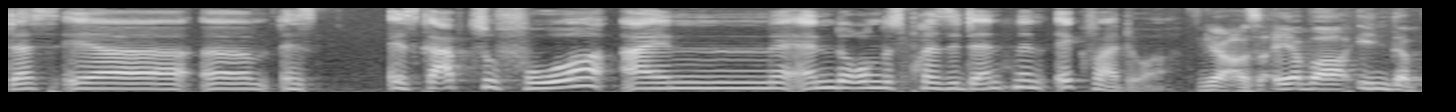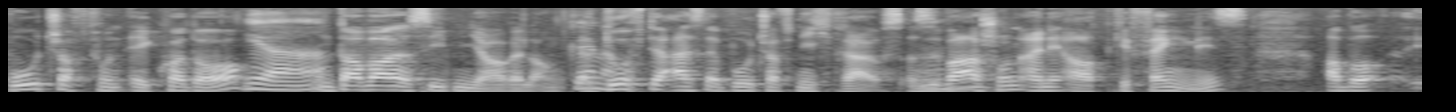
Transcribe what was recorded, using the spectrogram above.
dass er, äh, es, es gab zuvor eine Änderung des Präsidenten in Ecuador. Ja, also er war in der Botschaft von Ecuador ja. und da war er sieben Jahre lang. Genau. Er durfte aus der Botschaft nicht raus. Also mhm. war schon eine Art Gefängnis, aber äh,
